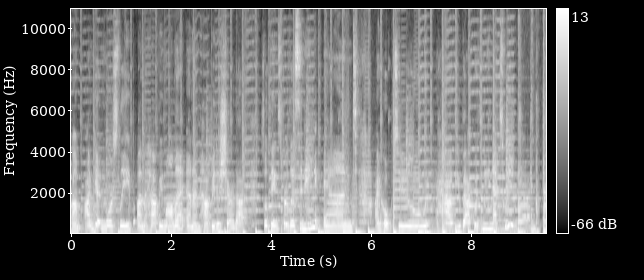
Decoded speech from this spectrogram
um, I'm getting more sleep. I'm a happy mama, and I'm happy to share that. So thanks for listening, and I hope to have you back with me next week.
